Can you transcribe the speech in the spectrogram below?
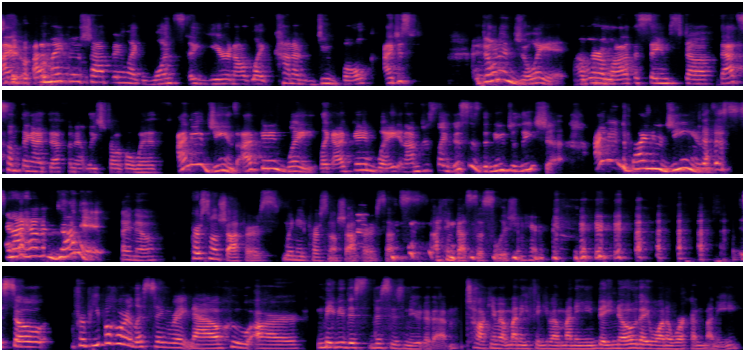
I, I might go shopping like once a year and I'll like kind of do bulk. I just I don't enjoy it. I wear a lot of the same stuff. That's something I definitely struggle with. I need jeans. I've gained weight. Like I've gained weight and I'm just like, this is the new Jelisha. I need to buy new jeans. Yes. And I haven't done it. I know. Personal shoppers. We need personal shoppers. That's I think that's the solution here. so for people who are listening right now who are maybe this this is new to them talking about money thinking about money they know they want to work on money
